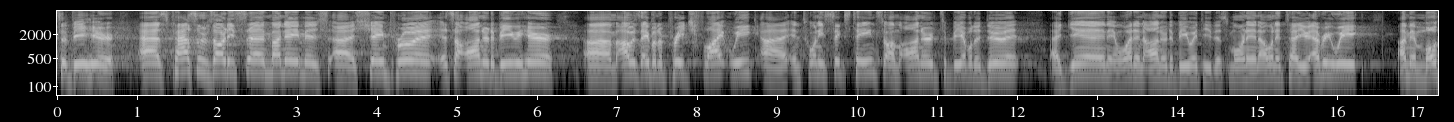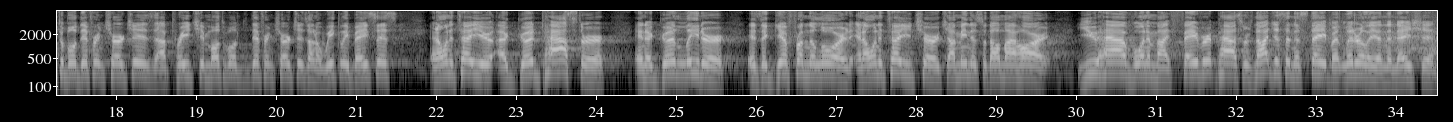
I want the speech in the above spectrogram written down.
to be here. As Pastor's already said, my name is uh, Shane Pruitt. It's an honor to be here. Um, I was able to preach Flight Week uh, in 2016, so I'm honored to be able to do it again. And what an honor to be with you this morning. I want to tell you, every week I'm in multiple different churches. I preach in multiple different churches on a weekly basis. And I want to tell you, a good pastor and a good leader is a gift from the Lord. And I want to tell you, church, I mean this with all my heart. You have one of my favorite pastors, not just in the state, but literally in the nation.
